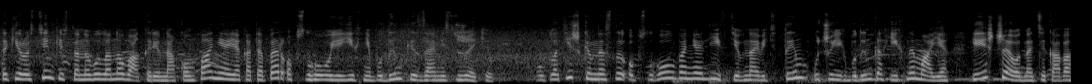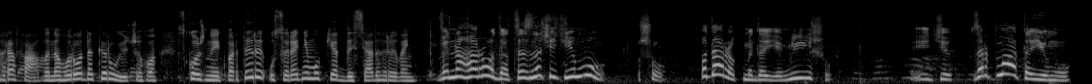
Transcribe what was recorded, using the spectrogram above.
Такі розцінки встановила нова керівна компанія, яка тепер обслуговує їхні будинки замість ЖЕКів. У платіжки внесли обслуговування ліфтів навіть тим, у чиїх будинках їх немає. Є ще одна цікава графа винагорода керуючого. З кожної квартири у середньому 50 гривень. Винагорода, це значить йому що? Подарок ми даємо, і? І зарплата йому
